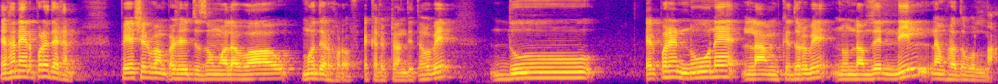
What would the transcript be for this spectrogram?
এখানে এরপরে দেখেন, পেশের বাম পাশে জজমওয়ালা ওয়াও, মদের হরফ একালিপ টান দিতে হবে। দু, এরপরে নুনে লামকে ধরবে, নুন লামজে নীল, লাম ফরাদবুল্লাহ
